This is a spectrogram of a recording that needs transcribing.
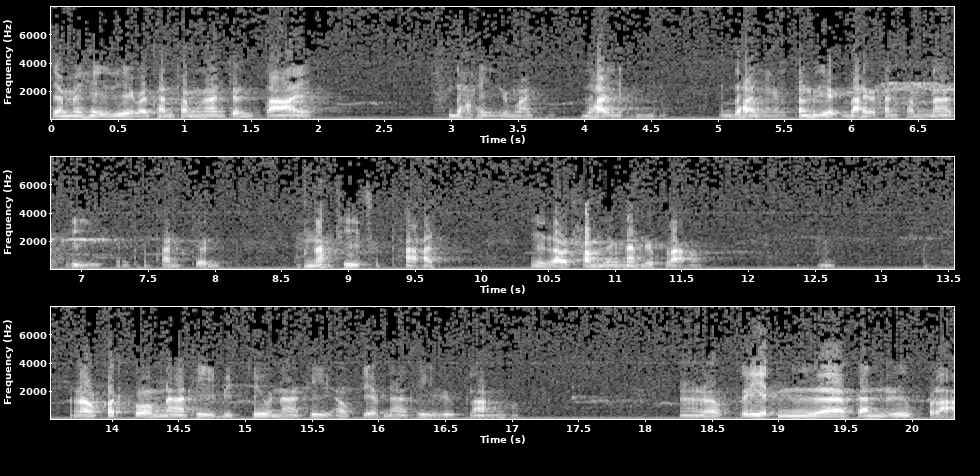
จะไม่ให้เรียกว่าท่านทำงานจนตาย ได้หรือไม่ได้ได้ยังไงต้องเรียกได้ว่าท่านทำหน้าที่ท่านจน น้าที่สุดท้ายนี่เราทำอย่างนั้นหรือเปล่า เราคดโกงหน้าที่บิดซิ้วหน้าที่เอาเปรียบหน้าที่หรือเปล่า เราเกลียดเหงื่อกันหรือเปล่า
